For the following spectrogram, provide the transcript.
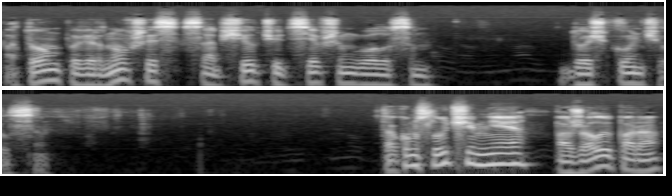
Потом, повернувшись, сообщил чуть севшим голосом. Дождь кончился. «В таком случае мне, пожалуй, пора»,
